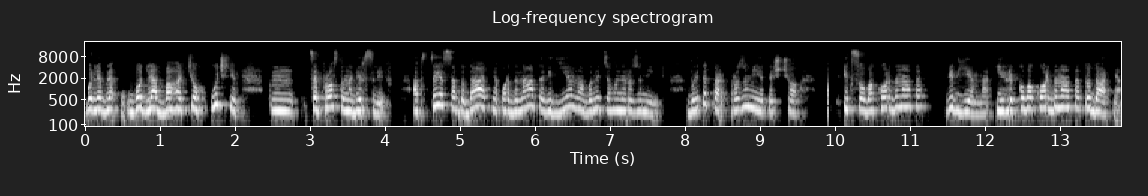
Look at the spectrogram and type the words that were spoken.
бо для, бо для багатьох учнів це просто набір слів. Абсциса, додатня, ордината, від'ємна, вони цього не розуміють. Ви тепер розумієте, що іксова координата від'ємна, ігрекова координата додатня.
